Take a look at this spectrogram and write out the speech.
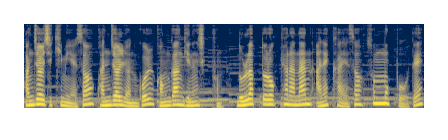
관절 지킴이에서 관절 연골 건강 기능 식품, 놀랍도록 편안한 아네카에서 손목 보호대,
